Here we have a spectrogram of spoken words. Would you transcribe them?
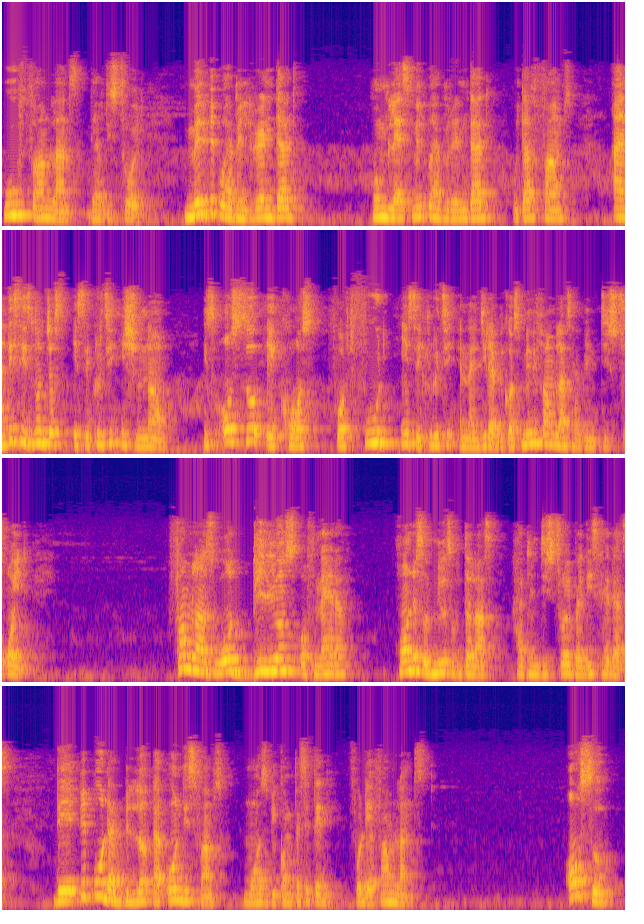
who farmlands they have destroyed. Many people have been rendered homeless, many people have been rendered without farms, and this is not just a security issue now, it's also a cause for food insecurity in Nigeria because many farmlands have been destroyed. Farmlands worth billions of naira, hundreds of millions of dollars have been destroyed by these headers the people that belong that own these farms must be compensated for their farmlands. Also,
